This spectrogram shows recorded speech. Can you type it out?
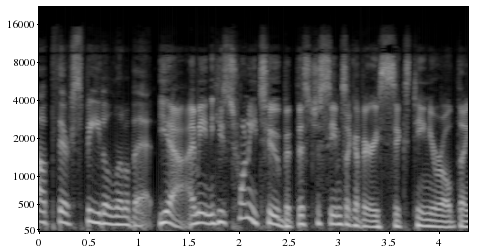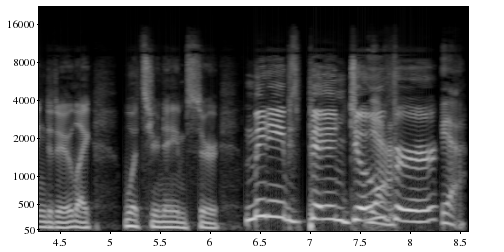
up their speed a little bit. Yeah, I mean, he's 22, but this just seems like a very 16 year old thing to do. Like, what's your name, sir? My name's Ben Dover. Yeah.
